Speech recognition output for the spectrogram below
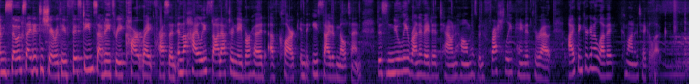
I'm so excited to share with you 1573 Cartwright Crescent in the highly sought after neighborhood of Clark in the east side of Milton. This newly renovated townhome has been freshly painted throughout. I think you're gonna love it. Come on and take a look.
